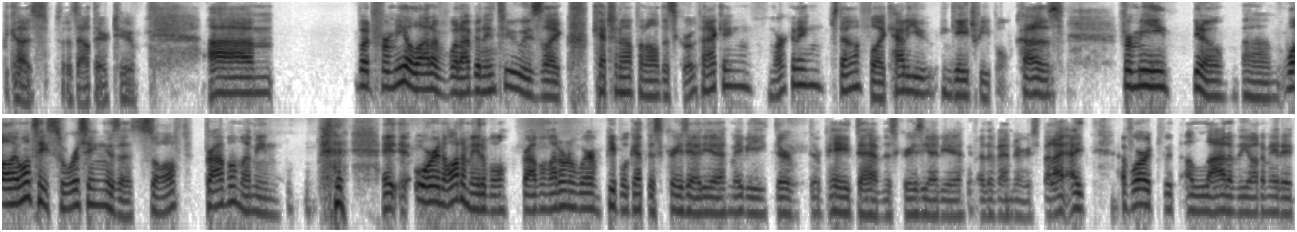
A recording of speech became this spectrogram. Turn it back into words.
because. So it's out there too. Um, but for me, a lot of what I've been into is like catching up on all this growth hacking, marketing stuff. Like, how do you engage people? Because for me, you know, um, well, I won't say sourcing is a solved problem. I mean, it, or an automatable problem. I don't know where people get this crazy idea. Maybe they're they're paid to have this crazy idea by the vendors. But I, I I've worked with a lot of the automated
